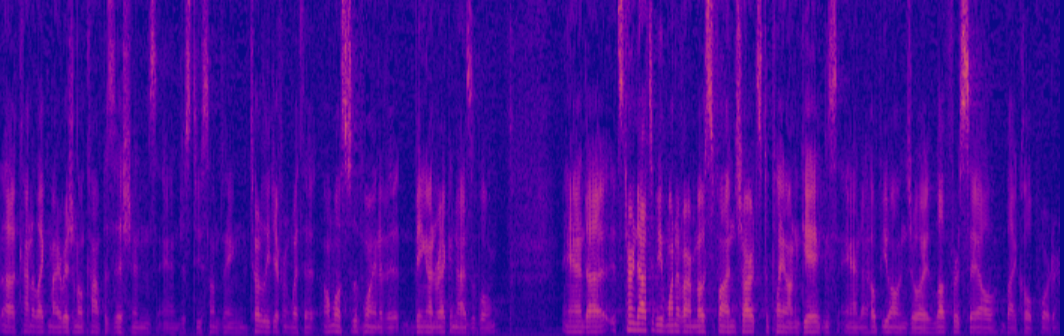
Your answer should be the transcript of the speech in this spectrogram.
uh, kind of like my original compositions and just do something totally different with it, almost to the point of it being unrecognizable. And uh, it's turned out to be one of our most fun charts to play on gigs, and I hope you all enjoy Love for Sale by Cole Porter.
